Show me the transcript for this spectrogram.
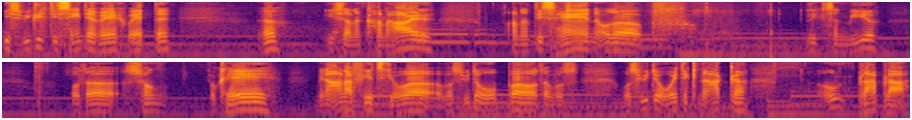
ist wirklich die Sendereichweite, ja, ist an einem Kanal, an einem Design oder liegt es an mir? Oder sagen, okay, mit 41 Jahren, was wie der Opa oder was, was wie der alte Knacker und bla bla.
